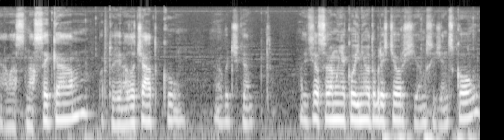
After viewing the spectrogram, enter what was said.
Já vás nasekám, protože na začátku... No počkat. A teď zase vemu někoho jiného, to bude ještě horší. Vemu si ženskou.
